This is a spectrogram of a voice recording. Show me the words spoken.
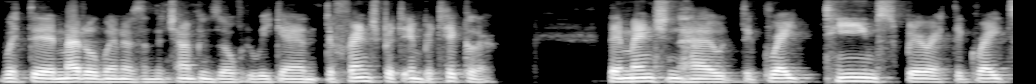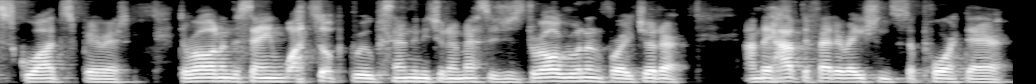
with the medal winners and the champions over the weekend, the French bit in particular, they mentioned how the great team spirit, the great squad spirit, they're all in the same WhatsApp group, sending each other messages. They're all running for each other. And they have the federation's support there.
